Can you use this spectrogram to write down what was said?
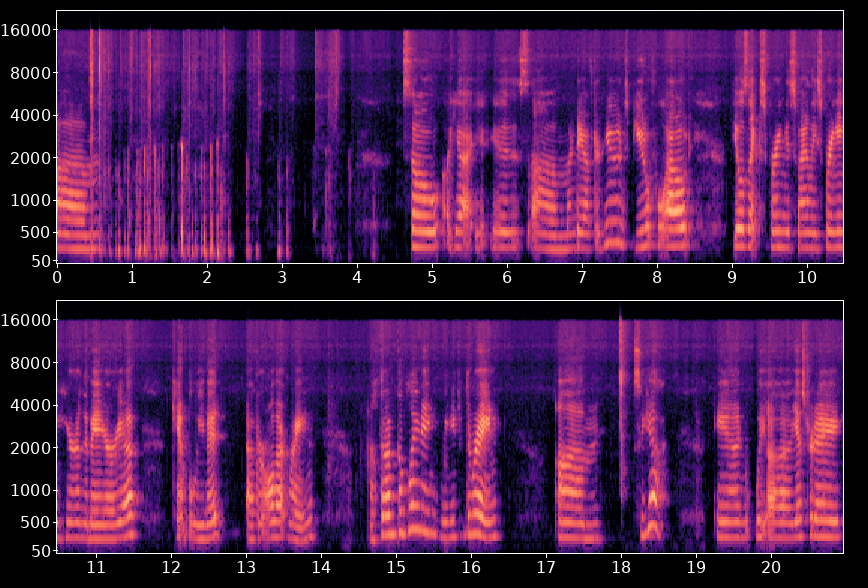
Um, so yeah, it is um, Monday afternoon. It's beautiful out. Feels like spring is finally springing here in the Bay Area. Can't believe it after all that rain. Not that I'm complaining. We needed the rain. Um, so yeah, and we uh, yesterday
